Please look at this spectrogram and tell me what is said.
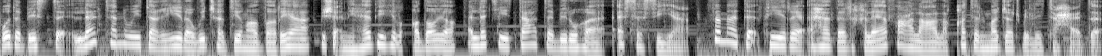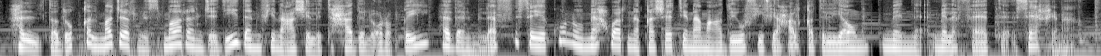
بودابست لا تنوي تغيير وجهة نظرها بشأن هذه القضايا التي تعتبرها أساسية. فما تأثير هذا الخلاف على علاقات المجر بالاتحاد؟ هل تدق المجر مسمارا جديدا في نعش الاتحاد الأوروبي؟ هذا الملف سيكون محور نقاشاتنا مع ضيوفي في حلقة اليوم من ملفات ساخنة.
